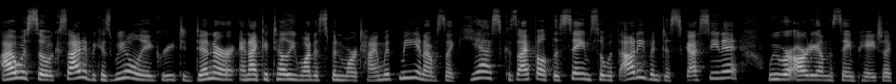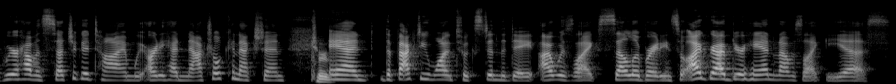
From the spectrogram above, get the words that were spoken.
I was so excited because we only agreed to dinner and I could tell he wanted to spend more time with me. And I was like, yes, because I felt the same. So without even discussing it, we were already on the same page. Like we were having such a good time. We already had natural connection. True. And the fact you wanted to extend the date, I was like celebrating. So I grabbed your hand and I was like, yes.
